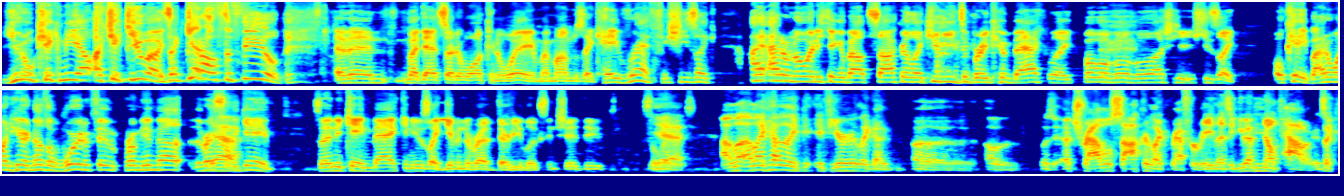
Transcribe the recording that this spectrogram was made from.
"You don't kick me out, I kick you out." He's like, "Get off the field." And then my dad started walking away, and my mom's like, "Hey, ref." She's like, "I, I don't know anything about soccer. Like, you need to bring him back." Like, blah blah blah blah. She, she's like, "Okay, but I don't want to hear another word of him from him out the rest Yeah. of the game." So then he came back, and he was like giving the ref dirty looks and shit, dude. Yeah. I, li- I like how like if you're like a uh oh was it a travel soccer like referee? Let's like you have no power. It's like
